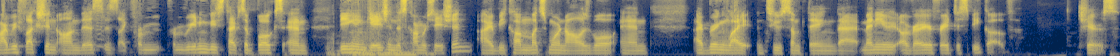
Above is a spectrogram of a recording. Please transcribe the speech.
My reflection on this is like from from reading these types of books and being engaged in this conversation, I become much more knowledgeable and I bring light into something that many are very afraid to speak of. Cheers.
